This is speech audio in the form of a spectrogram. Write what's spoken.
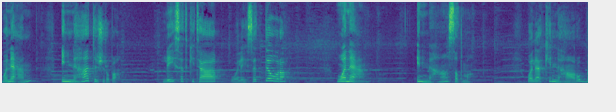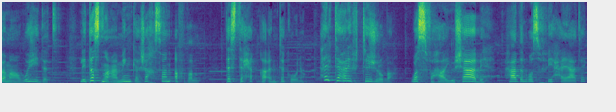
ونعم إنها تجربة. ليست كتاب وليست دورة. ونعم إنها صدمة ولكنها ربما وجدت لتصنع منك شخصا أفضل تستحق أن تكونه هل تعرف تجربة وصفها يشابه هذا الوصف في حياتك؟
